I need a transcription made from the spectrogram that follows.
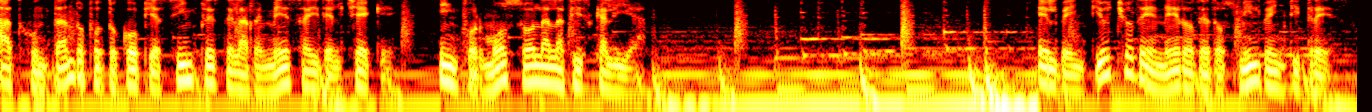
Adjuntando fotocopias simples de la remesa y del cheque, informó sola la Fiscalía. El 28 de enero de 2023,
